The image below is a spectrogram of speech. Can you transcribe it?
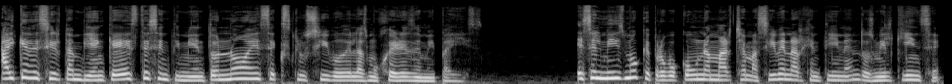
Hay que decir también que este sentimiento no es exclusivo de las mujeres de mi país. Es el mismo que provocó una marcha masiva en Argentina en 2015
